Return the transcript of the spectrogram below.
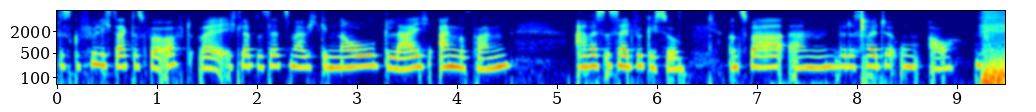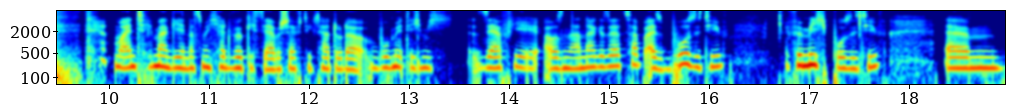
das Gefühl, ich sage das voll oft, weil ich glaube, das letzte Mal habe ich genau gleich angefangen. Aber es ist halt wirklich so. Und zwar ähm, wird es heute um, oh, um ein Thema gehen, das mich halt wirklich sehr beschäftigt hat oder womit ich mich sehr viel auseinandergesetzt habe. Also positiv, für mich positiv. Ähm,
